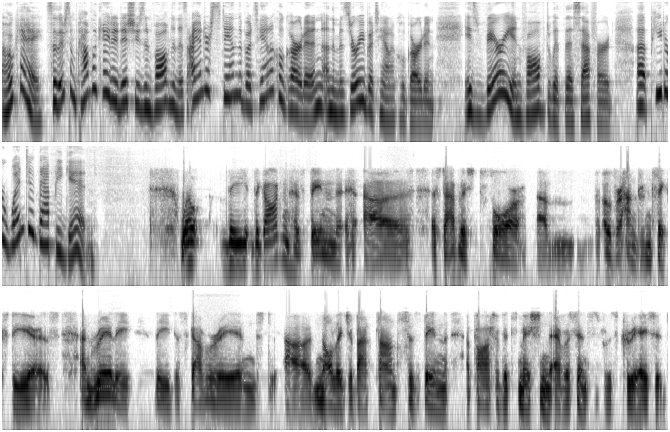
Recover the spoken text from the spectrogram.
Okay, so there's some complicated issues involved in this. I understand the Botanical Garden and the Missouri Botanical Garden is very involved with this effort. Uh, Peter, when did that begin? Well, the the garden has been uh, established for um, over 160 years, and really the discovery and uh, knowledge about plants has been a part of its mission ever since it was created.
